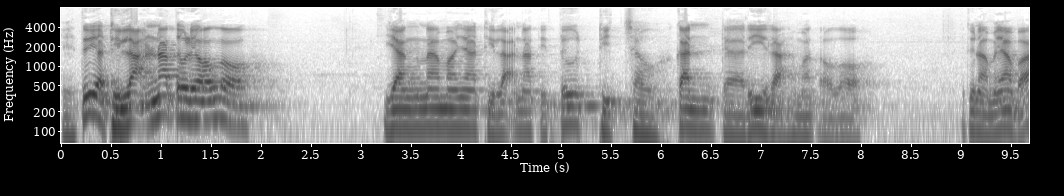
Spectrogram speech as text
Itu ya dilaknat oleh Allah. Yang namanya dilaknat itu dijauhkan dari rahmat Allah. Itu namanya apa?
